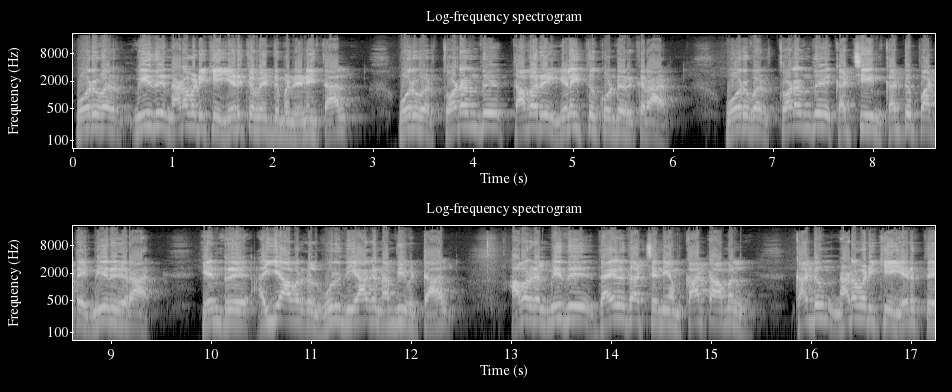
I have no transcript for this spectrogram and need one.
ஒருவர் மீது நடவடிக்கை எடுக்க வேண்டும் என்று நினைத்தால் ஒருவர் தொடர்ந்து தவறு இழைத்து கொண்டிருக்கிறார். ஒருவர் தொடர்ந்து கட்சியின் கட்டுப்பாட்டை மீறுகிறார் என்று ஐயா அவர்கள் உறுதியாக நம்பிவிட்டால் அவர்கள் மீது தயவுதாட்சண்யம் காட்டாமல் கடும் நடவடிக்கையை எடுத்து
